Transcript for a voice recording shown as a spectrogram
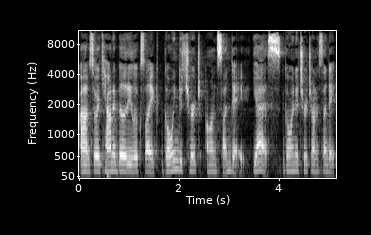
Um, so accountability looks like going to church on sunday. Yes going to church on a sunday.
